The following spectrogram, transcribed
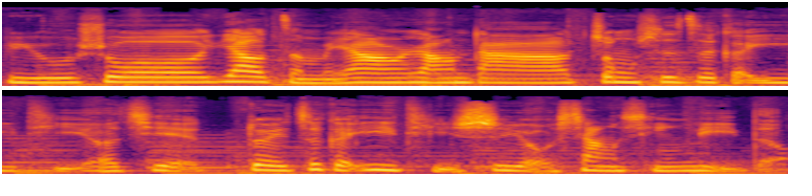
比如说，要怎么样让大家重视这个议题，而且对这个议题是有向心力的。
